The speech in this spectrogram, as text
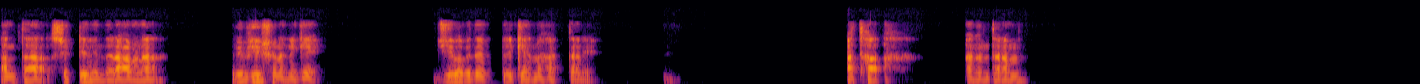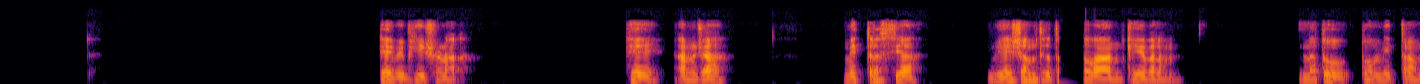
ಅಂತ ಸಿಟ್ಟಿನಿಂದ ರಾವಣ ವಿಭೀಷಣನಿಗೆ ಜೀವ ಬೆದರಿಕೆಯನ್ನ ಹಾಕ್ತಾನೆ. ಅಥ ಅನಂತರಂ ಹೇ ವಿಭೀಷಣ, ಹೇ ಅನುಜ, ಮಿತ್ರಸ್ಯ ವೇಷಂ ಧೃತವಾನ್ ಕೇವಲಂ, ನತು ತ್ವಂ ಮಿತ್ರಂ,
